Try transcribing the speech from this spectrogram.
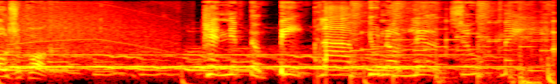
OG Parker. And if the beat live, you know Lil Juke made it.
